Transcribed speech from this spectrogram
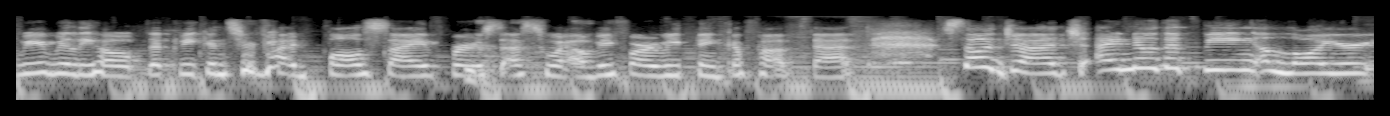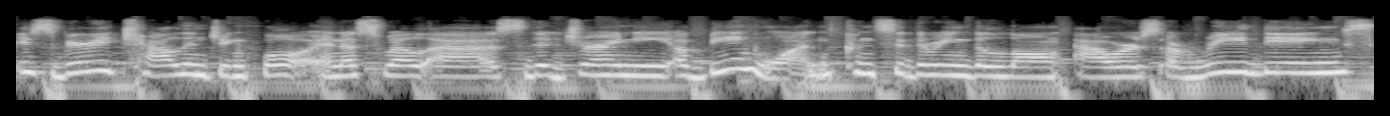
we really hope that we can survive pol sci first as well before we think about that. So, Judge, I know that being a lawyer is very challenging po, and as well as the journey of being one, considering the long hours of readings,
